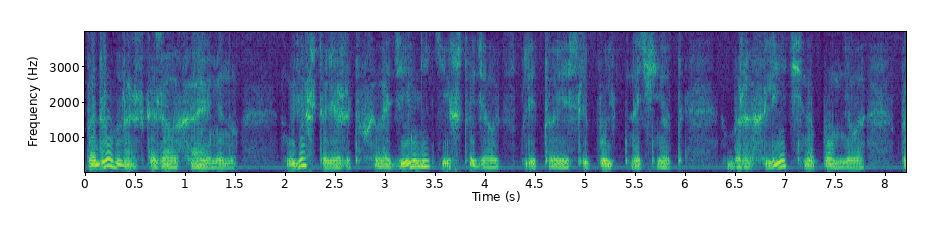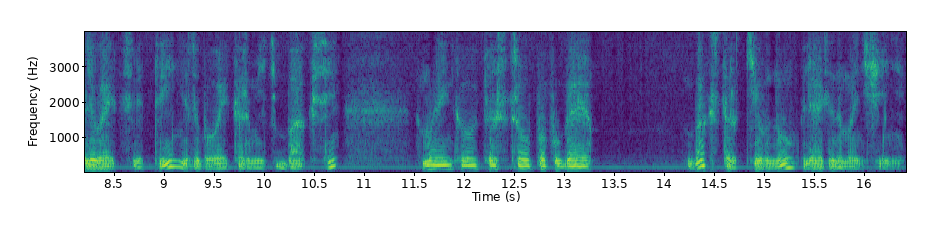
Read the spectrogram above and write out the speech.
подробно рассказала Хаймину, где что лежит в холодильнике и что делать с плитой, если пульт начнет барахлить, напомнила, поливай цветы, не забывай кормить Бакси, маленького пестрого попугая. Бакстер кивнул, глядя на Манчини.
